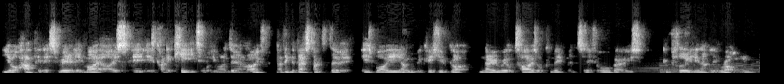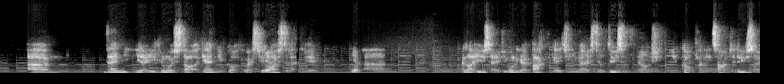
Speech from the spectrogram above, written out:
your happiness, really, in my eyes, is, kind of key to what you want to do in life. I think the best time to do it is while you're young because you've got no real ties or commitments, and if it all goes completely and utterly wrong, um, then you know you can always start again. You've got the rest of your Yeah. life still ahead of you. Yeah. Um, and like you say, if you want to go back and go to university or do something else, you've got plenty of time to do so.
